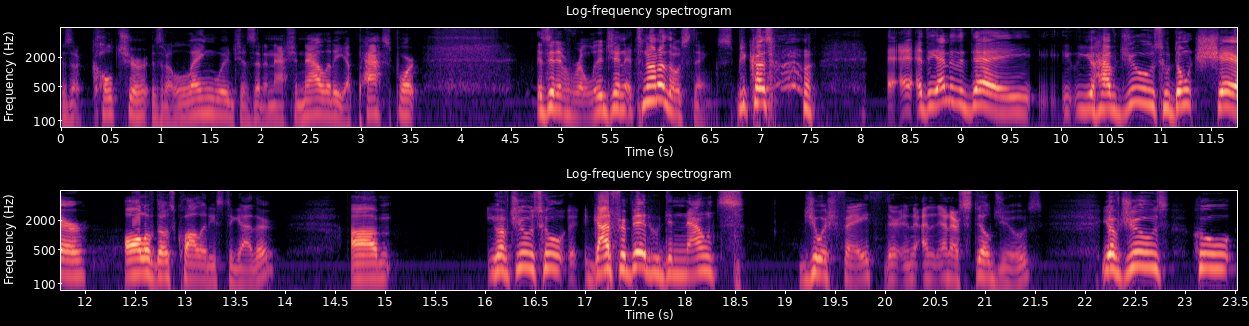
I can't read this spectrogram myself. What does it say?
Is it a culture? Is it a language? Is it a nationality? A passport? Is it a religion? It's none of those things. Because at the end of the day, you have Jews who don't share all of those qualities together. Um, you have Jews who, God forbid, who denounce Jewish faith and, and, and, are still Jews. You have Jews who,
